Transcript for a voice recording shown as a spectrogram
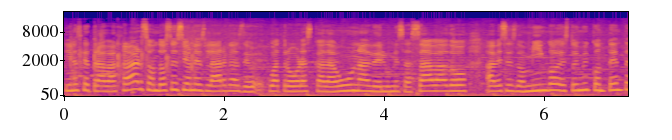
tienes que trabajar, son dos sesiones largas de cuatro horas cada una, de lunes a sábado, a veces domingo, estoy muy contenta,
